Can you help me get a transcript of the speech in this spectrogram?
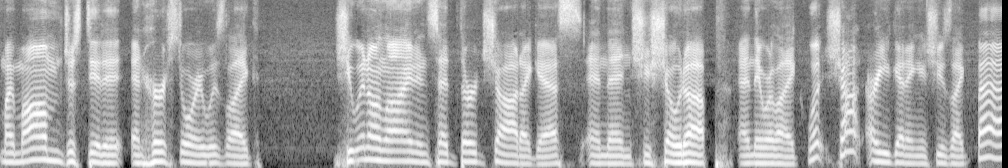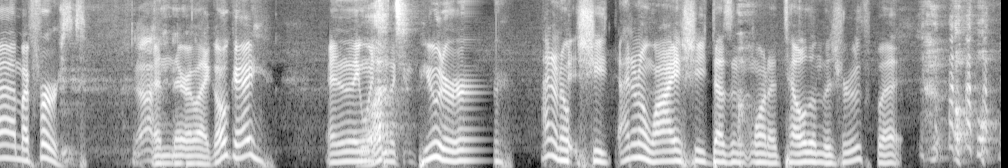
my mom just did it, and her story was like, she went online and said third shot, I guess, and then she showed up, and they were like, "What shot are you getting?" And she's like, "Bah, my first. Ah, and they're like, okay. And then they went to the computer. I don't know. She, I don't know why she doesn't want to tell them the truth, but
